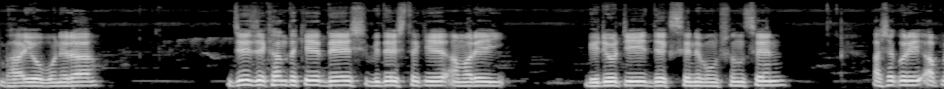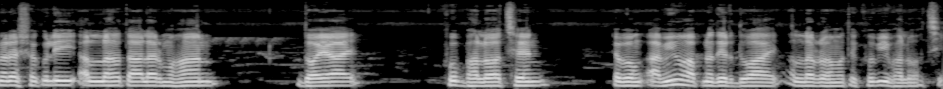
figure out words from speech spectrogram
ভাই ও বোনেরা যে যেখান থেকে দেশ বিদেশ থেকে আমার এই ভিডিওটি দেখছেন এবং শুনছেন, আশা করি আপনারা সকলেই আল্লাহ তালার মহান দয়ায় খুব ভালো আছেন এবং আমিও আপনাদের দোয়ায় আল্লাহর রহমতে খুবই ভালো আছি।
